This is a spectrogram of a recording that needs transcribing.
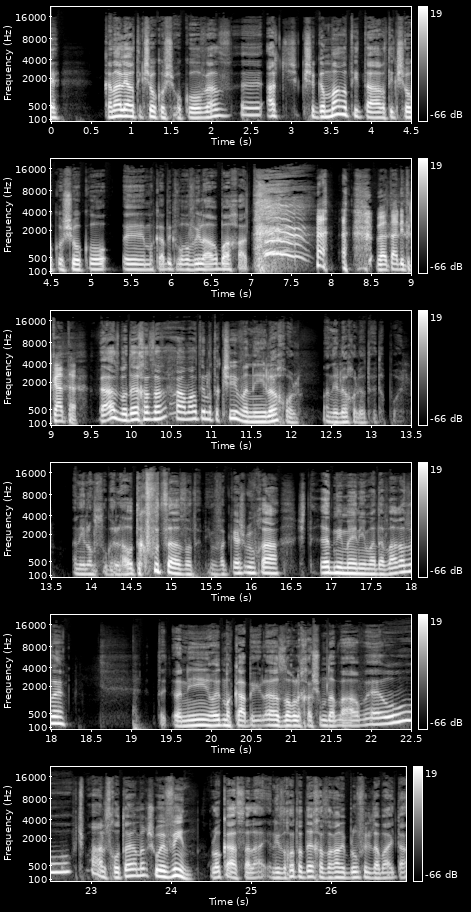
קנה לי ארטיק שוקו שוקו, ואז אה, עד כשגמרתי את הארטיק שוקו שוקו, אה, מכבי כבר הובילה 4-1. ואתה נתקעת. ואז בדרך חזרה אמרתי לו, תקשיב, אני לא יכול. אני לא יכול להיות אוהד הפועל. אני לא מסוגל להראות את הקבוצה הזאת, אני מבקש ממך שתרד ממני עם הדבר הזה. אני אוהד מכבי, לא יעזור לך שום דבר, והוא, תשמע, לזכותו ייאמר שהוא הבין, הוא לא כעס עליי. אני זוכר את הדרך חזרה מבלומפילד הביתה.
